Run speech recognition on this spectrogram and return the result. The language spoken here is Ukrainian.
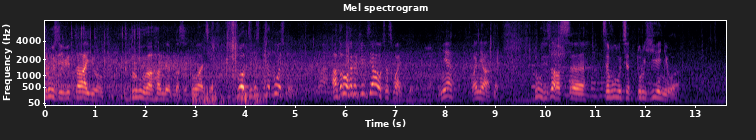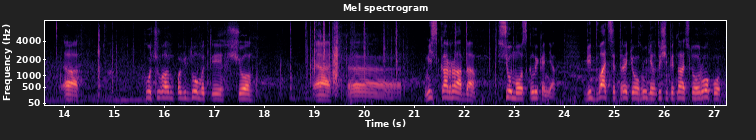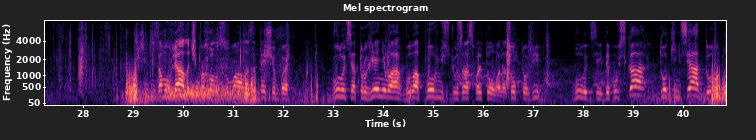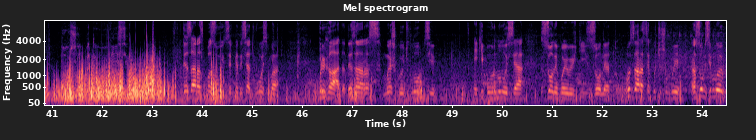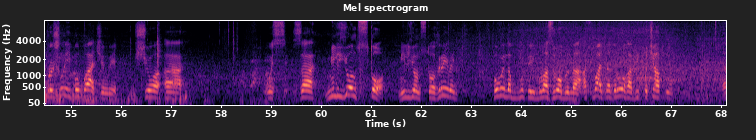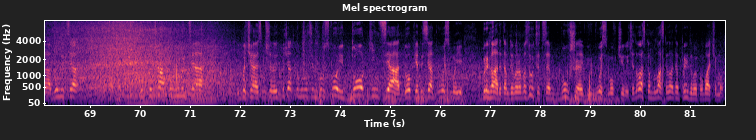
Друзі, вітаю! Друга ганебна ситуація. Хлопці, ви з 58 А дорога до кінця оце асфальт? Ні? Понятно. Друзі, зараз е, це вулиця Тургенєва. Е, хочу вам повідомити, що е, міська рада сьомого скликання від 23 грудня 2015 року замовляла чи проголосувала за те, щоб вулиця Тургенєва була повністю заасфальтована. Тобто від вулиці Деповська до кінця до бувшого ПТУ 8, де зараз базується 58-ма бригада, де зараз мешкають хлопці, які повернулися з зони бойових дій, з зони АТО. Ось зараз я хочу, щоб ви разом зі мною пройшли і побачили, що а, ось за мільйон сто, мільйон сто гривень повинна бути була зроблена асфальтна дорога від початку вулиця від початку вулиця вибачаюсь машина від початку вулиці Дубовської до кінця, до 58-ї бригади, там де вона базується, це бувше 8 вчилище. До вас, будь ласка, давайте прийдемо і побачимо.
